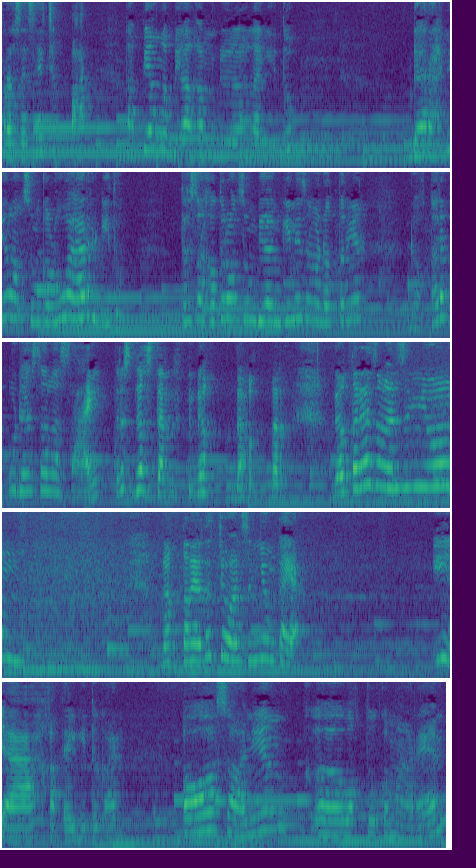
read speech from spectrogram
prosesnya cepat tapi yang lebih alhamdulillah lagi itu darahnya langsung keluar gitu. Terus aku tuh langsung bilang gini sama dokternya dokter udah selesai? Terus dokter dok, dokter dokternya cuma senyum. Dokternya tuh cuma senyum kayak iya katanya gitu kan. Oh soalnya yang waktu kemarin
